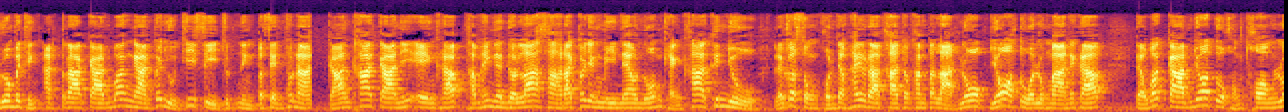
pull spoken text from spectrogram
รวมไปถึงอัตราการว่างงานก็อยู่ที่ 4.1%เท่านั้น การคาดการณ์นี้เองครับทำให้เงินดอลลาร์สหรัฐก็ยังมีแนวโน้มแข็งค่าขึ้นอยู่ แล้วก็ส่งผลทำให้ราคาทองคำตลาดโลกย่อตัวลงมานะครับ แต่ว่าการย่อตัวของทองโล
